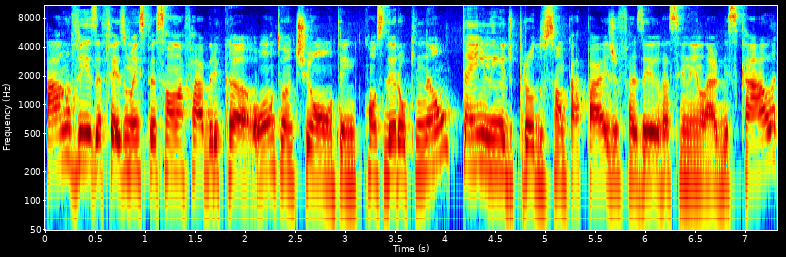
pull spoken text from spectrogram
A Anvisa fez uma inspeção na fábrica ontem, anteontem, considerou que não tem linha de produção capaz de fazer vacina em larga escala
